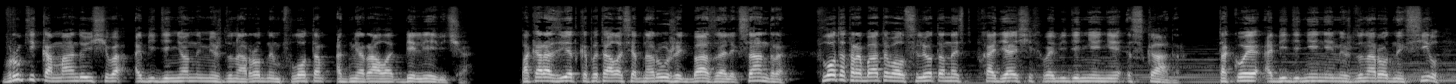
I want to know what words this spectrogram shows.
в руки командующего Объединенным международным флотом адмирала Белевича. Пока разведка пыталась обнаружить базу Александра, флот отрабатывал слетанность входящих в объединение эскадр. Такое объединение международных сил –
